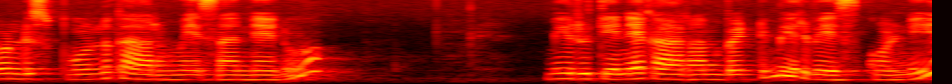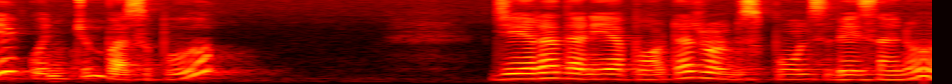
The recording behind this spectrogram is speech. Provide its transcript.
రెండు స్పూన్లు కారం వేసాను నేను. మీరు తినే కారాన్ని బట్టి మీరు వేసుకోండి. కొంచెం పసుపు జీరా ధనియా పౌడర్ రెండు స్పూన్స్ వేసాను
